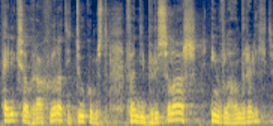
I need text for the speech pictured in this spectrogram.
En ik zou graag willen dat die toekomst van die Brusselaars in Vlaanderen ligt.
